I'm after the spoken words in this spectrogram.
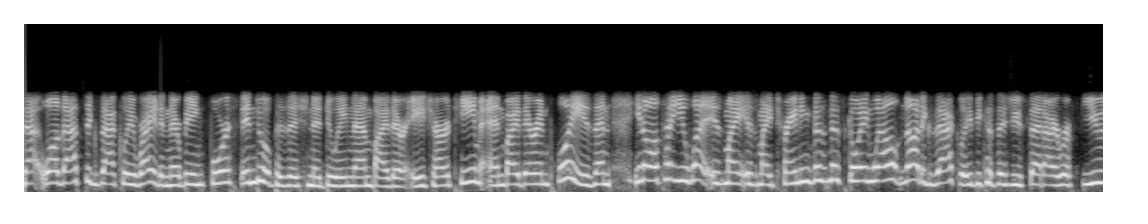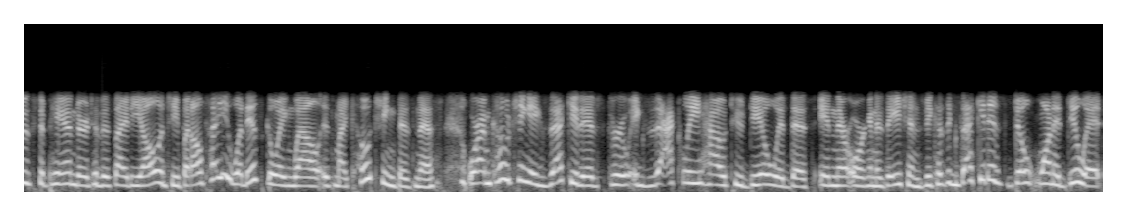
That well, that's exactly right, and they're being forced into a position of doing them by their HR team and by their employees. And you know, I'll tell you what is my is my training business going well? Not exactly, because as you said, I refuse to pander to this ideology. But I'll tell you what is going well is my coaching business, where I'm coaching executives through exactly how to deal with this in their organizations, because executives don't want to do it,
